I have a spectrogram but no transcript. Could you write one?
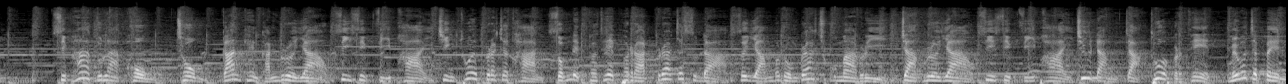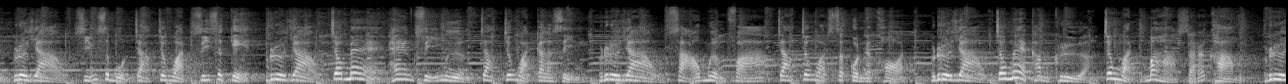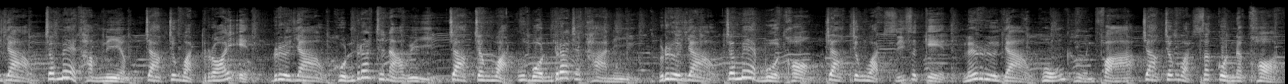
15 ตุลาคม ชม การแข่งขันเรือยาว 40 ฝีพาย ชิงถ้วยพระราชทาน สมเด็จพระเทพรัตนราชสุดา สยามบรมราชกุมารี จากเรือยาว 40 ฝีพาย ชื่อดังจากทั่วประเทศ ไม่ว่าจะเป็นเรือยาว สินสมุทรจากจังหวัดศรีสะเกดเรือยาว เจ้าแม่แห่งสีเมืองจากจังหวัดกาลสินเรือยาว สาวเมืองฟ้า จากจังหวัดสกลนคร เรือยาว เจ้าแม่คำเครือ จังหวัดมหาสารคาม เรือยาวเจ้าแม่ทำเนียมจากจังหวัดร้อยเอ็ด เรือยาวขุนราชนาวี จากจังหวัดอุบลราชธานี เรือยาวเจ้าแม่บัวทองจากจังหวัดศรีสะเกดและเรือยาวหงเหินฟ้าจากจังหวัดสกลนคร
